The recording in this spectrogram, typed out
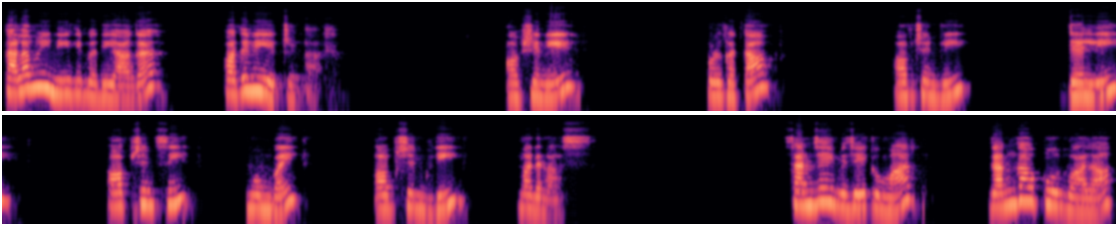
தலைமை நீதிபதியாக பதவியேற்றுள்ளார்? Option A Kolkata. Option B Delhi. Option C Mumbai option D Madras Sanjay Vijayakumar Gangapurwala.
